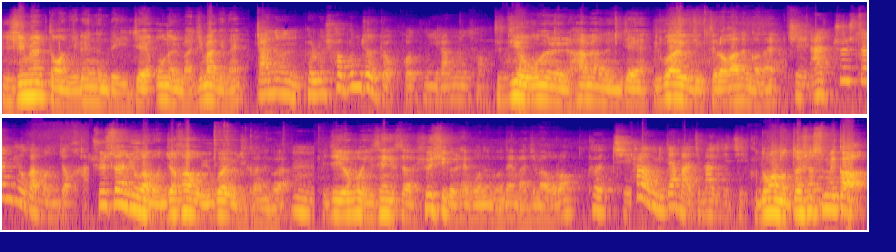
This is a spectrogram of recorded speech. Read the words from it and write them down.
20년 동안 일했는데 이제 오늘 마지막이네. 나는 별로 쉬어본 적이 없거든 일하면서. 드디어 오늘 하면 이제 육아휴직 들어가는 거네. 그치. 아 출산 휴가 먼저 가. 출산 휴가 먼저 하고 육아휴직 가는 거야? 응. 이제 여보 인생에서 휴식을 해보는 거네 마지막으로. 그렇지. 처음이자 마지막이지. 그동안 어떠셨습니까?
